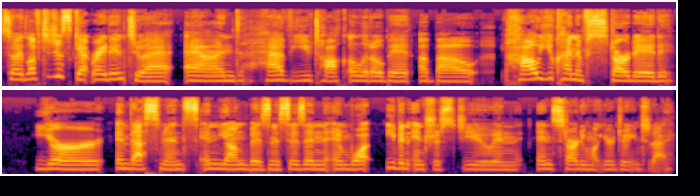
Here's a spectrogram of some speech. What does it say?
So, I'd love to just get right into it and have you talk a little bit about how you kind of started your investments in young businesses and, and what even interests you in, in starting what you're doing today?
